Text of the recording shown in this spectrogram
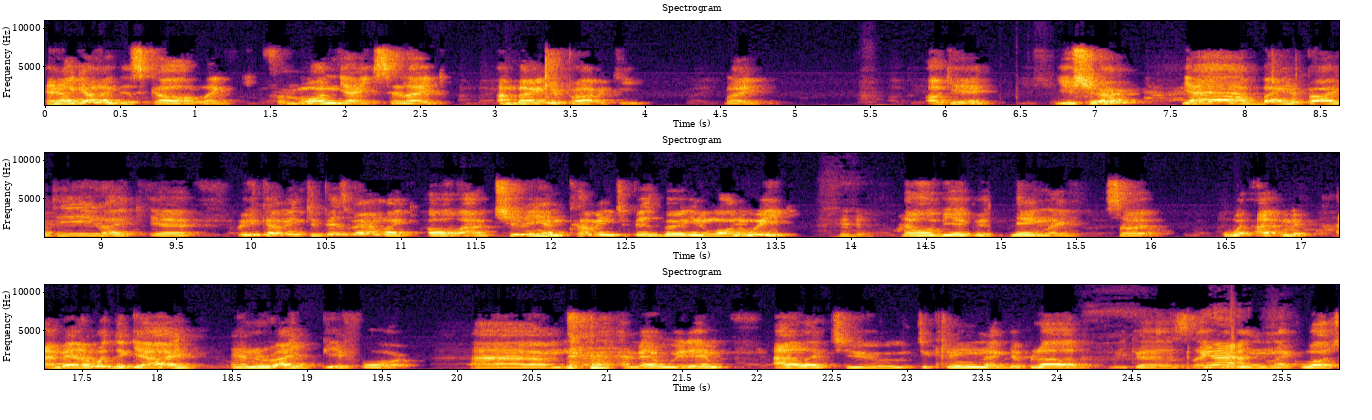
And I got like this call like from one guy. He said like, I'm buying your property. Like, okay you sure? Yeah, buying a property. Like, uh, are you coming to Pittsburgh? I'm like, oh, actually, I'm coming to Pittsburgh in one week. that would be a good thing. Like, so I, I met up with the guy, and right before um, I met with him, I like to to clean like the blood because like Yeah. we didn't like watch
